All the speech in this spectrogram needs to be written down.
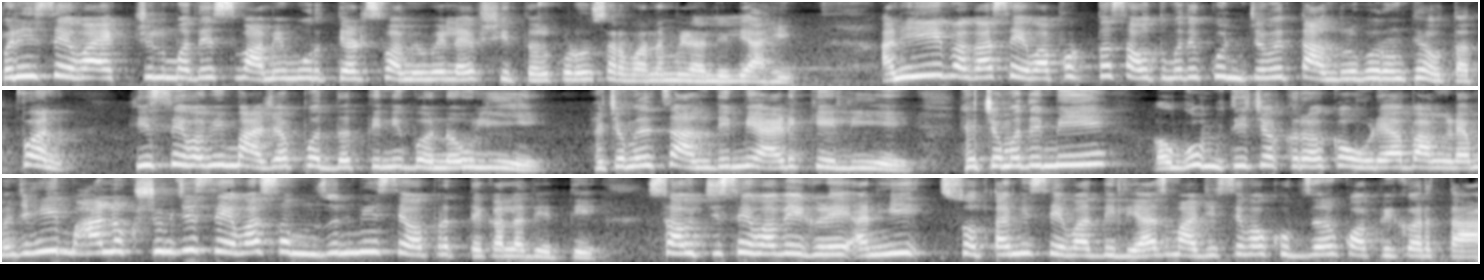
पण ही सेवा ॲक्च्युअलमध्ये स्वामी मूर्ती आणि स्वामी माय लाईफ शीतलकडून सर्वांना मिळालेली आहे. आणि ही बघा सेवा फक्त साऊथमध्ये कुंचवेत तांदूळ भरून ठेवतात. पण ही सेवा मी माझ्या पद्धतीने बनवली आहे ह्याच्यामध्ये चांदी मी ॲड केली आहे ह्याच्यामध्ये मी गोमती चक्र कवड्या बांगड्या म्हणजे ही महालक्ष्मीची सेवा समजून मी सेवा प्रत्येकाला देते. साऊची सेवा वेगळी आणि ही स्वतः मी सेवा दिली. आज माझी सेवा खूप जण कॉपी करता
